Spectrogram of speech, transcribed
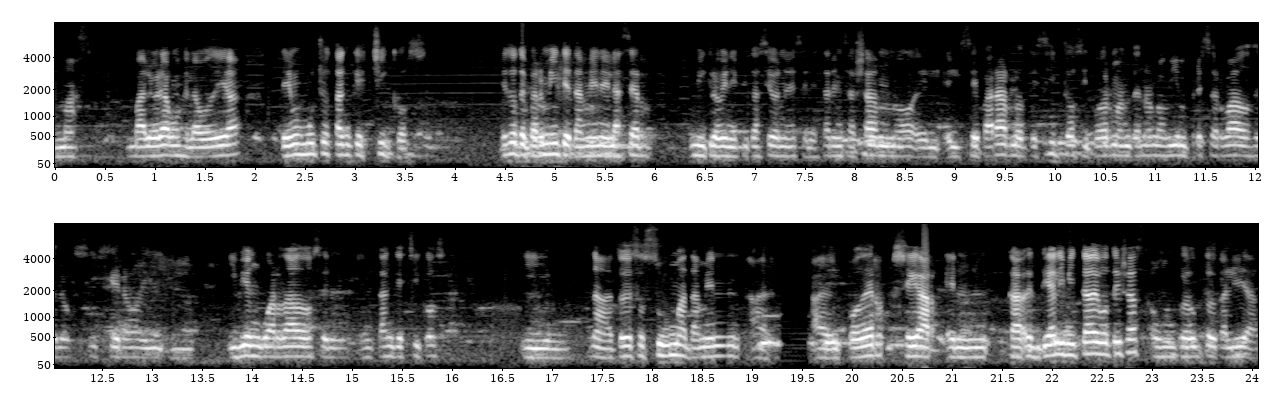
más valoramos de la bodega. Tenemos muchos tanques chicos, eso te permite también el hacer microvinificaciones, el estar ensayando, el, separar lotecitos y poder mantenerlos bien preservados del oxígeno y, bien guardados en, tanques chicos. Y nada, todo eso suma también al poder llegar en cantidad limitada de botellas a un producto de calidad.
